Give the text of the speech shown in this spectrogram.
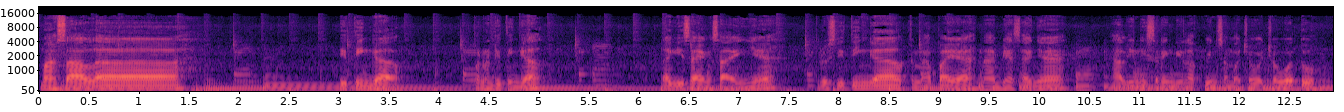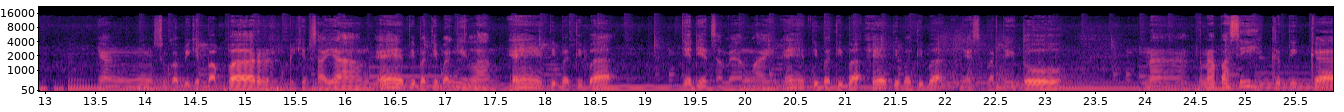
Masalah ditinggal Pernah ditinggal? Lagi sayang-sayangnya terus ditinggal. Kenapa ya? Nah biasanya hal ini sering dilakuin sama cowok-cowok tuh. Yang suka bikin baper bikin sayang. Eh tiba-tiba ngilang. Eh tiba-tiba jadian sama yang lain. Eh tiba-tiba eh tiba-tiba. Ya seperti itu. Nah, kenapa sih ketika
